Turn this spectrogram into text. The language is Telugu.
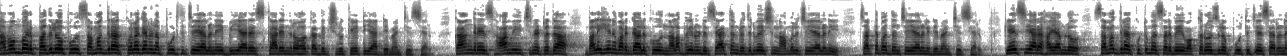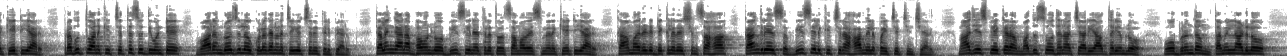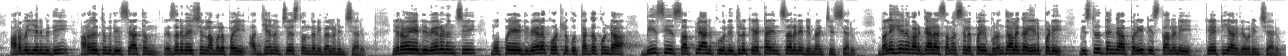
నవంబర్ పదిలోపు సమగ్ర కులగణన పూర్తి చేయాలని బీఆర్ఎస్ కార్యనిర్వాహక అధ్యక్షుడు కేటీఆర్ డిమాండ్ చేశారు. కాంగ్రెస్ హామీ ఇచ్చినట్లుగా బలహీన వర్గాలకు నలభై రెండు శాతం రిజర్వేషన్ అమలు చేయాలని చట్టబద్ధం చేయాలని డిమాండ్ చేశారు. కేసీఆర్ హయాంలో సమగ్ర కుటుంబ సర్వే ఒక్క రోజులో పూర్తి చేశారన్న కేటీఆర్ ప్రభుత్వానికి చిత్తశుద్ధి ఉంటే వారం రోజుల్లో కులగణన చేయొచ్చని తెలిపారు. తెలంగాణ భవన్లో బీసీ నేతలతో సమావేశమైన కేటీఆర్ కామారెడ్డి డిక్లరేషన్ సహా కాంగ్రెస్ బీసీలకు ఇచ్చిన హామీలపై చర్చించారు. మాజీ స్పీకర్ మధుసూదనాచారి ఆధ్వర్యంలో ఓ బృందం తమిళనాడులో అరవై ఎనిమిది అరవై తొమ్మిది శాతం రిజర్వేషన్ల అమలుపై అధ్యయనం చేస్తోందని వెల్లడించారు. ఇరవై ఐదు వేల నుంచి ముప్పై ఐదు వేల కోట్లకు తగ్గకుండా బీసీ సప్లాన్కు నిధులు కేటాయించాలని డిమాండ్ చేశారు. బలహీన వర్గాల సమస్యలపై బృందాలుగా ఏర్పడి విస్తృతంగా పర్యటిస్తానని కేటీఆర్ వివరించారు.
